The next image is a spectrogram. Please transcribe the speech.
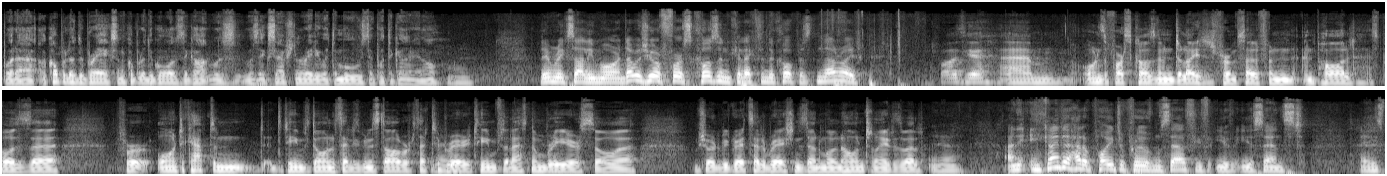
But uh, a couple of the breaks and a couple of the goals they got was was exceptional, really, with the moves they put together. You know. Limerick's Ali Moore, and that was your first cousin collecting the cup, isn't that right? Was, yeah. Um, Eoin's the first cousin. Delighted for himself and, and Paul. I suppose uh, for Eoin to captain the team's done, and said he's been a stalwart to that Tipperary yeah. team for the last number of years. So. Uh, I'm sure there'll be great celebrations down in Mullinahone tonight as well. Yeah. And he, he kind of had a point to prove himself, you, you, you sensed. Uh, he's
